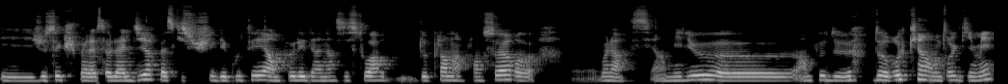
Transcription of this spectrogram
Et je sais que je suis pas la seule à le dire parce qu'il suffit d'écouter un peu les dernières histoires de plein d'influenceurs. voilà, c'est un milieu un peu de, de requin entre guillemets.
